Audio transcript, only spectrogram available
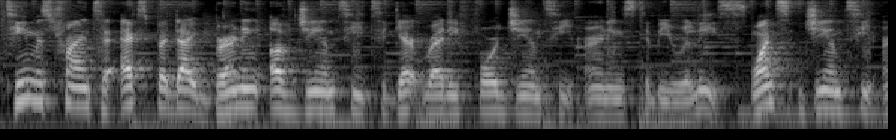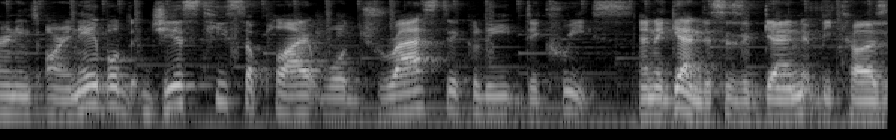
Team is trying to expedite burning of GMT to get ready for GMT earnings to be released. Once GMT earnings are enabled, GST supply will drastically decrease. And again, this is again because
